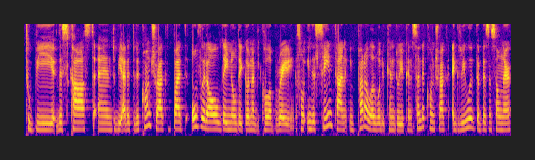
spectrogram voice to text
to be discussed and to be added to the contract but overall they know they're going to be collaborating. So in the same time in parallel what you can do you can send a contract agree with the business owner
